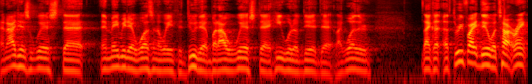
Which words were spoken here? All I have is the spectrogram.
And I just wish that, and maybe there wasn't a way to do that, but I wish that he would have did that. Like whether, like a, a three fight deal with Top Rank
